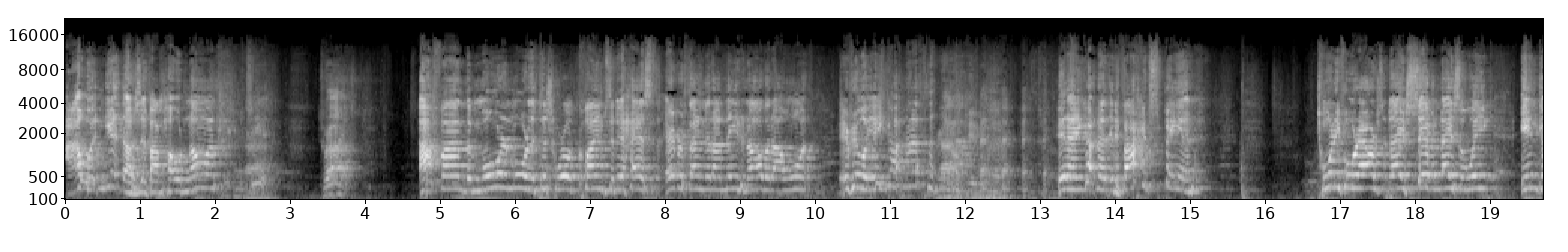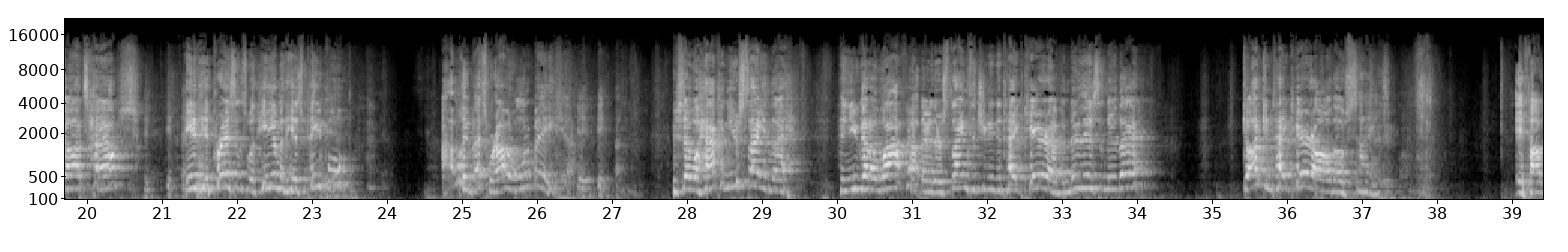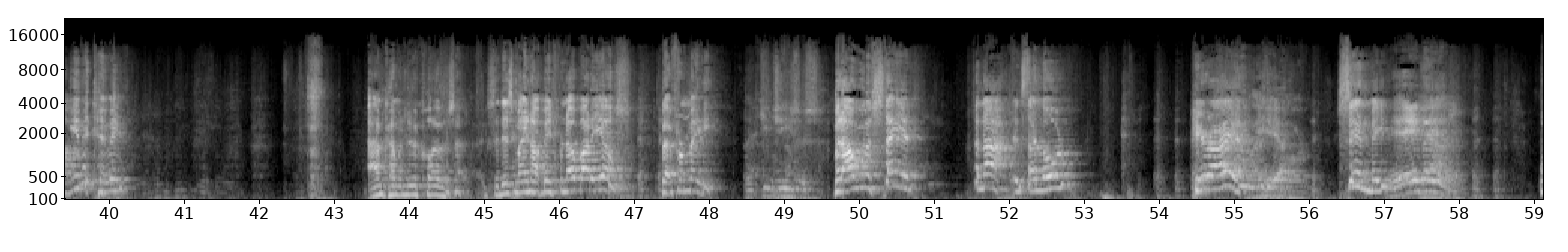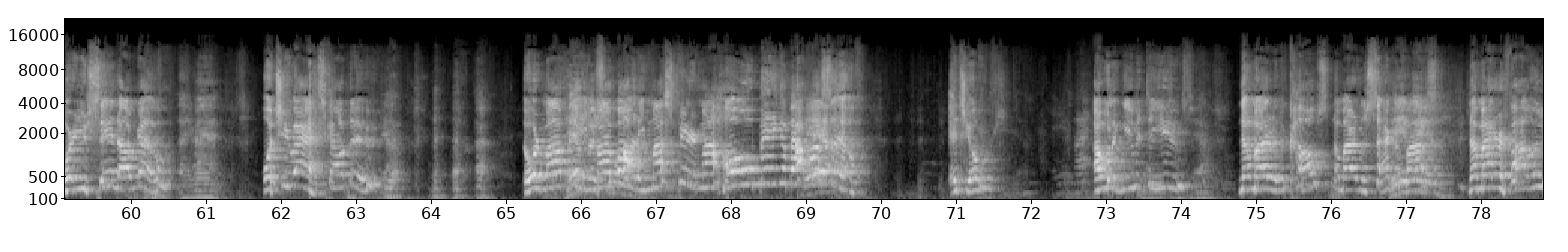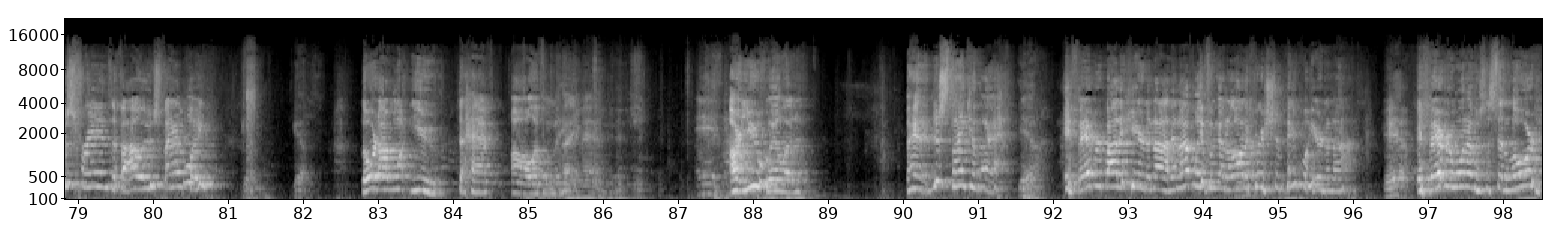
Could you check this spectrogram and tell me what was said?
I wouldn't get those if I'm holding on. That's it. That's right. I find the more and more that this world claims that it has everything that I need and all that I want, it really ain't got nothing. It ain't got nothing. And if I could spend 24 hours a day, seven days a week in God's house, in His presence with Him and His people, I believe that's where I would want to be. You say, well, how can you say that? And you've got a wife out there, there's things that you need to take care of and do this and do that. God can take care of all those things if I'll give it to Him. I'm coming to a close. So this may not be for nobody else, but for me. Thank you, Jesus. But I want to stand tonight and say, Lord, here I am. Send me. Amen. Where you send, I'll go. Amen. What you ask, I'll do. Lord, my being, my Lord. body, my spirit, my whole being about Yeah. myself, it's yours. I want to give it to you. No matter the cost, no matter the sacrifice, Amen. no matter if I lose friends, if I lose family. Yeah. Lord, I want you to have all of me. Amen. Are you willing? Man, just think of that. Yeah. If everybody here tonight, and I believe we got a lot of Christian people here tonight, Yeah. if every one of us just said, Lord,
